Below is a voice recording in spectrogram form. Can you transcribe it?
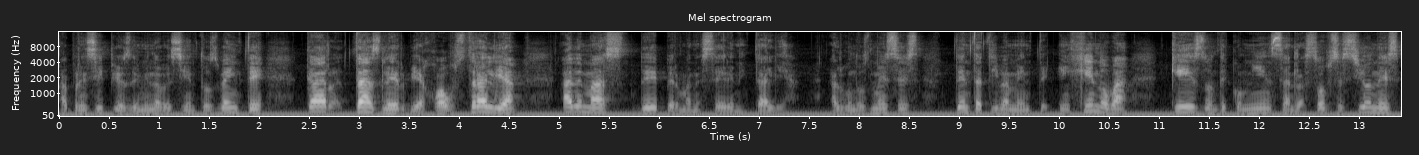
a principios de 1920 Carl Tasler viajó a Australia además de permanecer en Italia algunos meses tentativamente en Génova que es donde comienzan las obsesiones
